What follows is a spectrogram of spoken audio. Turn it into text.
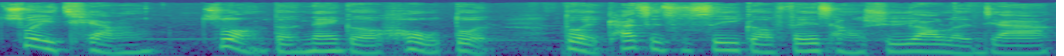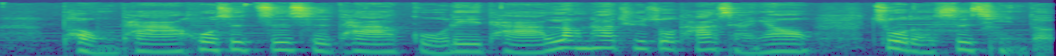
最强壮的那个后盾，对，他其实是一个非常需要人家捧他或是支持他、鼓励他，让他去做他想要做的事情的。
